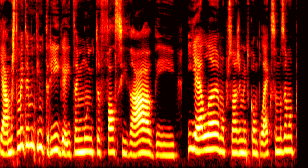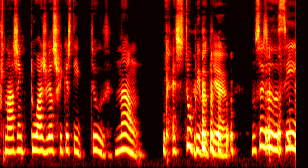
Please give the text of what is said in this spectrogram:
Yeah, mas também tem muita intriga e tem muita falsidade. E... e ela é uma personagem muito complexa, mas é uma personagem que tu às vezes ficas tipo, dude, não, é estúpido o que é. Não sejas assim.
